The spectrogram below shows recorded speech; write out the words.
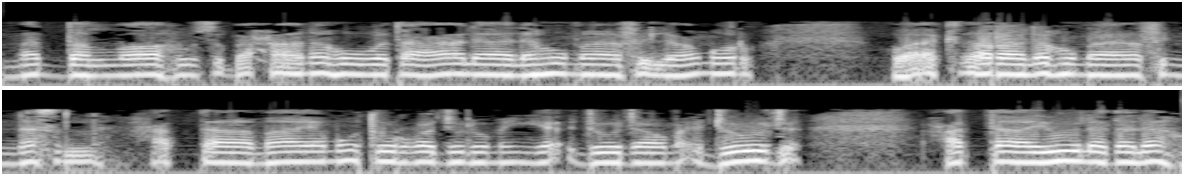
مد الله سبحانه وتعالى لهما في العمر وأكثر لهما في النسل حتى ما يموت الرجل من يأجوج ومأجوج حتى يولد له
